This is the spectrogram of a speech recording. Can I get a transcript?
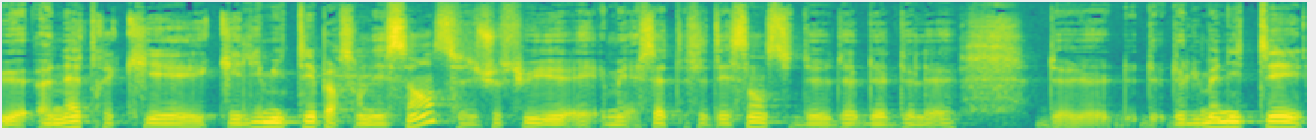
euh, un être qui est, qui est limité par son essence. Je suis, mais cette, cette essence de, de, de, de, de l'humanité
